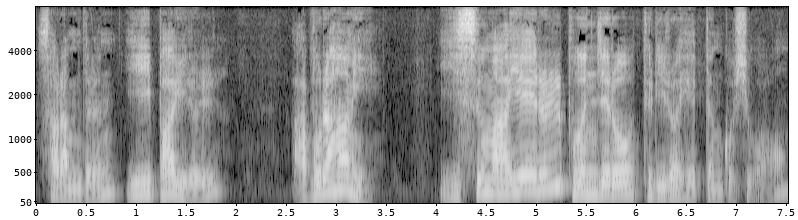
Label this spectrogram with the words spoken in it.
사람들은 이 바위를 아브라함이 이스마엘을 번제로 드리려 했던 곳이고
